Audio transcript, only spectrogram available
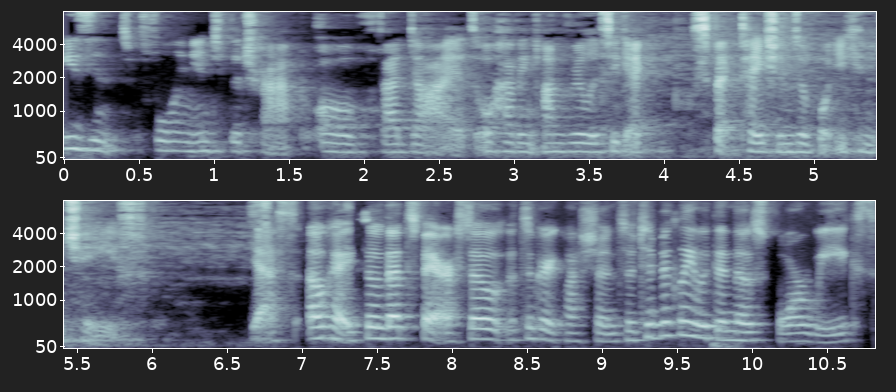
isn't falling into the trap of fad diets or having unrealistic expectations of what you can achieve? Yes. Okay. So that's fair. So that's a great question. So typically within those four weeks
